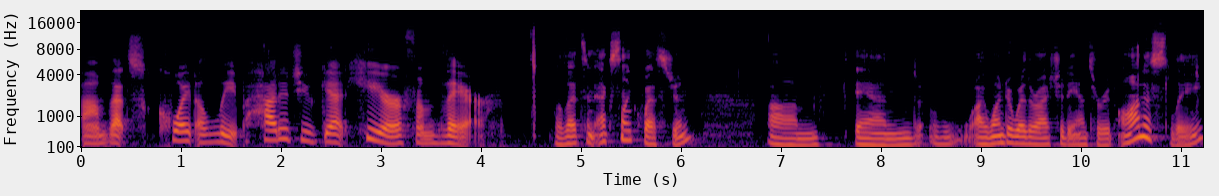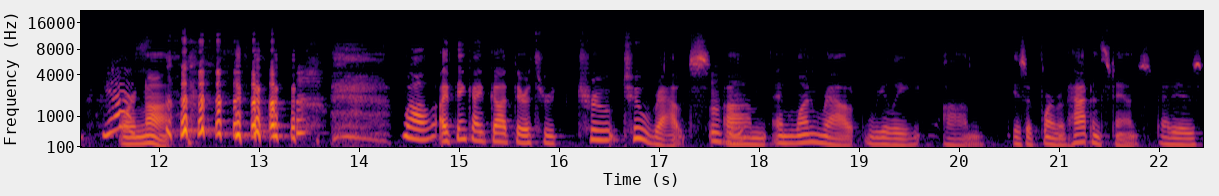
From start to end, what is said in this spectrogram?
Um, that's quite a leap. How did you get here from there? Well, that's an excellent question. Um, and I wonder whether I should answer it honestly or not. well, I think I got there through true, two routes. Mhm. Um, and one route really um, is a form of happenstance. That is,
